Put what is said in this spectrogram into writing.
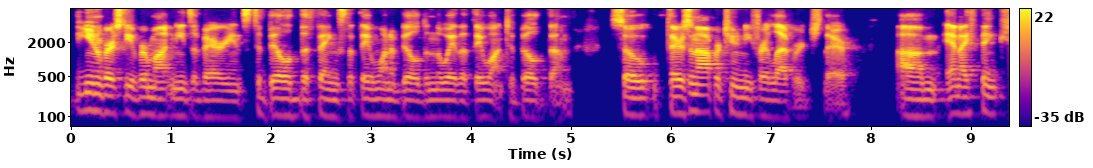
the University of Vermont needs a variance to build the things that they want to build in the way that they want to build them. So there's an opportunity for leverage there. Um, and I think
